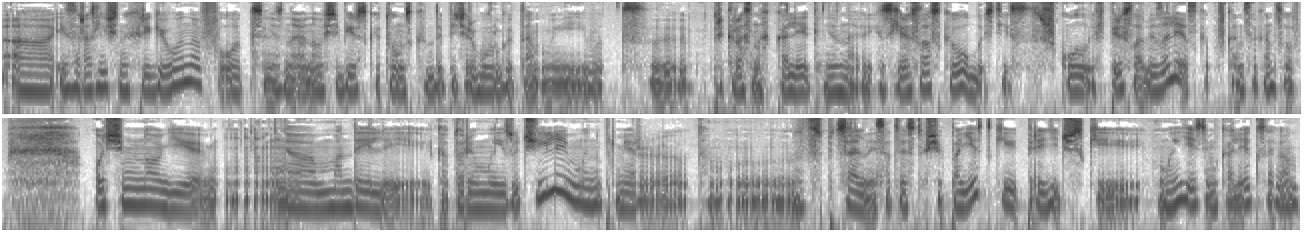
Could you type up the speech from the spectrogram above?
а, из различных регионов, от, не знаю, Новосибирска и Томска до Петербурга, там, и вот э, прекрасных коллег, не знаю, из Ярославской области, из школы в Переславе-Залесском, в конце концов. Очень многие а, модели, которые мы изучили, мы, например, там, в специальные соответствующие поездки периодически мы ездим, коллег зовем.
